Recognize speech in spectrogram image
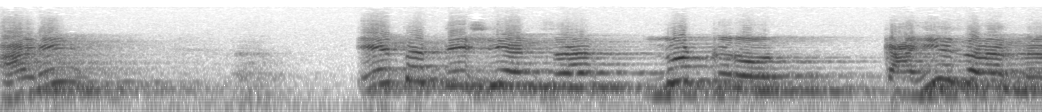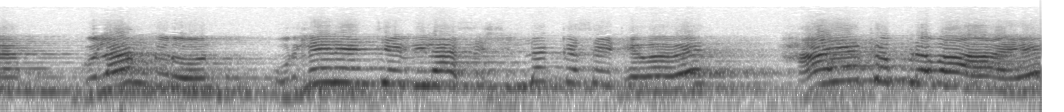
आणि एक देशीयांचं लूट करून काही जणांना गुलाम करून उरलेल्यांचे विलास शिल्लक कसे ठेवावेत? हा एक प्रवाह आहे.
